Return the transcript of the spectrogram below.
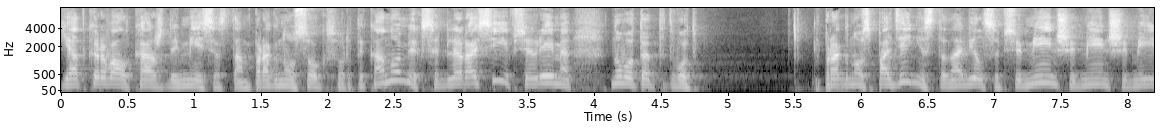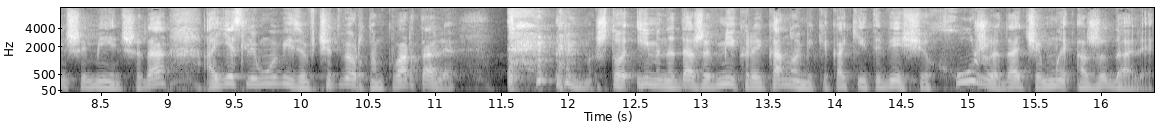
я открывал каждый месяц там прогноз Oxford Economics, и для России все время, ну вот этот вот прогноз падения становился все меньше, меньше, меньше, меньше, да, а если мы увидим в четвертом квартале что именно даже в микроэкономике какие-то вещи хуже, да, чем мы ожидали,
